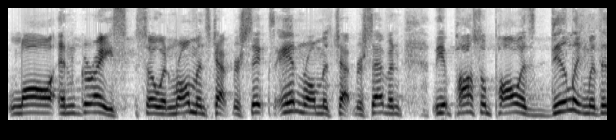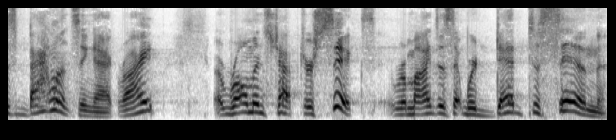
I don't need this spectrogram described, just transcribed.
law and grace? So in Romans chapter 6 and Romans chapter 7, the Apostle Paul is dealing with this balancing act, right? Uh, Romans chapter 6 reminds us that we're dead to sin.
